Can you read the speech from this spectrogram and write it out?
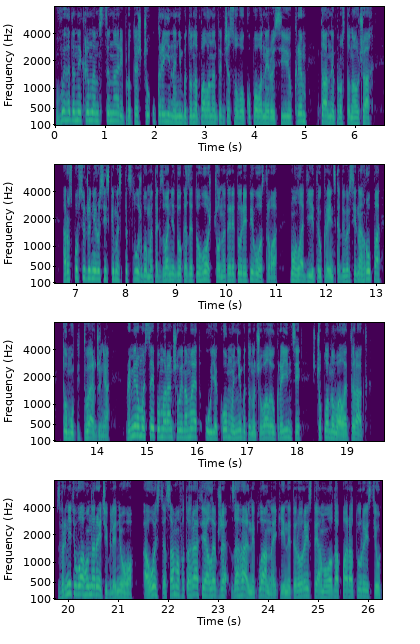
Вигаданий Кремлем сценарій про те, що Україна нібито напала на тимчасово окупований Росією Крим, та не просто на очах. Розповсюджені російськими спецслужбами так звані докази того, що на території півострова могла діяти українська диверсійна група, тому підтвердження. Приміром, ось цей помаранчевий намет, у якому нібито ночували українці, що планували теракт. Зверніть увагу на речі біля нього. А ось ця сама фотографія, але вже загальний план, на який не терористи, а молода пара туристів.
